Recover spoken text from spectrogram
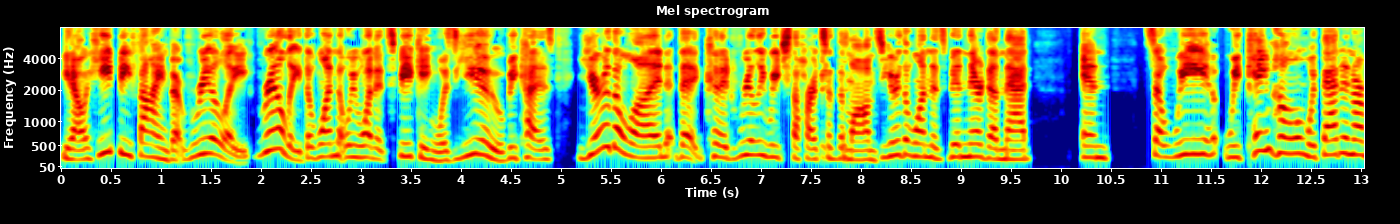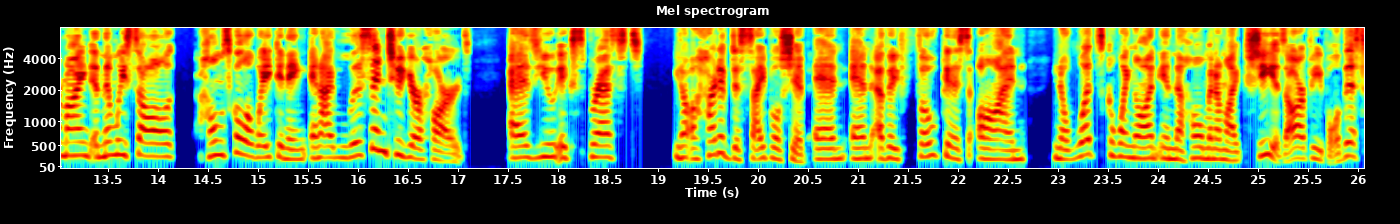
you know, he'd be fine, but really, really the one that we wanted speaking was you because you're the one that could really reach the hearts of the moms. You're the one that's been there, done that. And so we, we came home with that in our mind and then we saw homeschool awakening and I listened to your heart as you expressed you know, a heart of discipleship and, and of a focus on, you know, what's going on in the home. And I'm like, she is our people. This,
